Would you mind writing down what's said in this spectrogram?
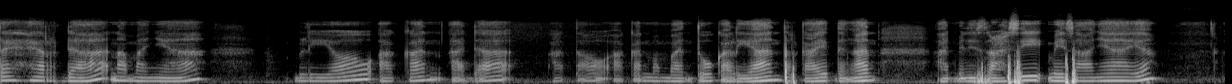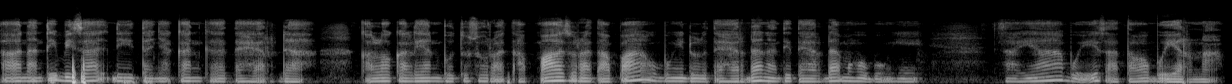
Teh Herda namanya. Beliau akan ada atau akan membantu kalian terkait dengan administrasi misalnya ya uh, nanti bisa ditanyakan ke Teh Herda kalau kalian butuh surat apa surat apa hubungi dulu Teh Herda nanti Teh Herda menghubungi saya Bu Is atau Bu Irna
